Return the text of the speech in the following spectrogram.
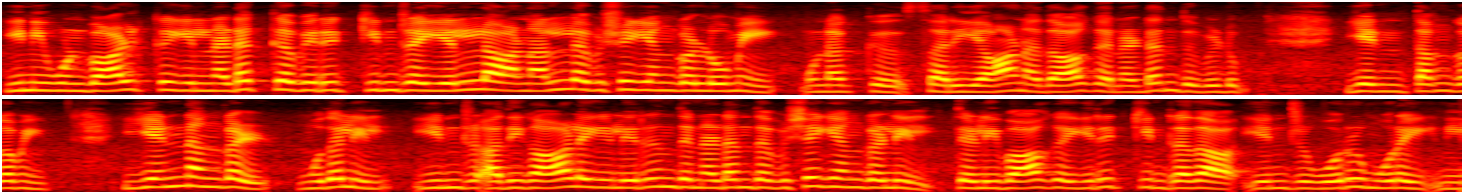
இனி உன் வாழ்க்கையில் நடக்கவிருக்கின்ற எல்லா நல்ல விஷயங்களுமே உனக்கு சரியானதாக நடந்துவிடும். என் தங்கமே எண்ணங்கள் முதலில் இன்று அதிகாலையிலிருந்து நடந்த விஷயங்களில் தெளிவாக இருக்கின்றதா என்று ஒரு முறை நீ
